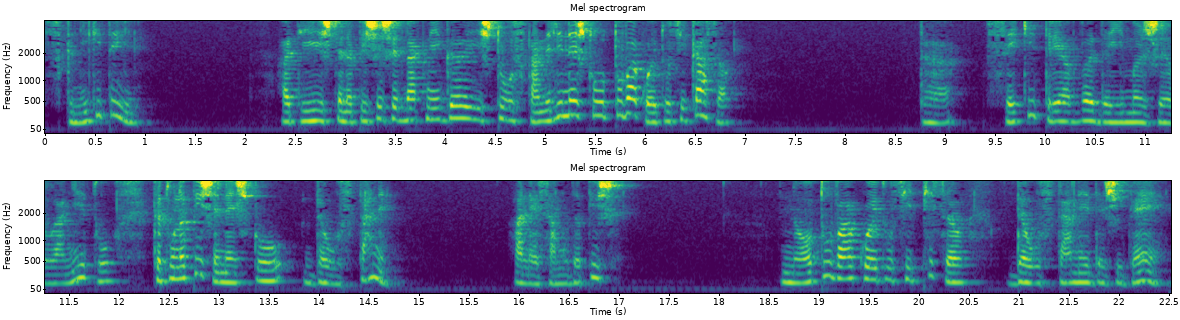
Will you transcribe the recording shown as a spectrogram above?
с книгите им, а ти ще напишеш една книга и ще остане ли нещо от това, което си казал? Та всеки трябва да има желанието, като напише нещо, да остане, а не само да пише. Но това, което си писал, да остане да живее.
